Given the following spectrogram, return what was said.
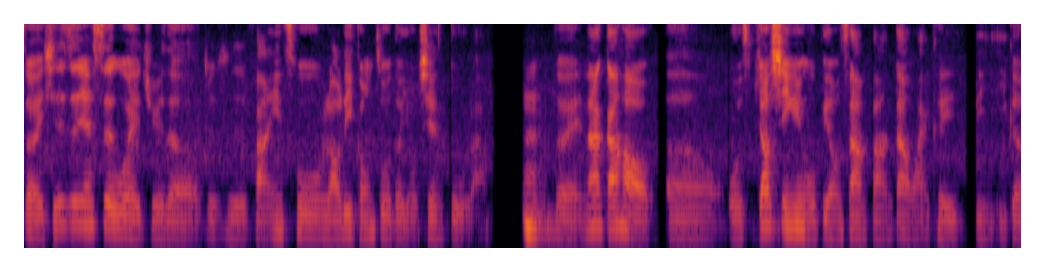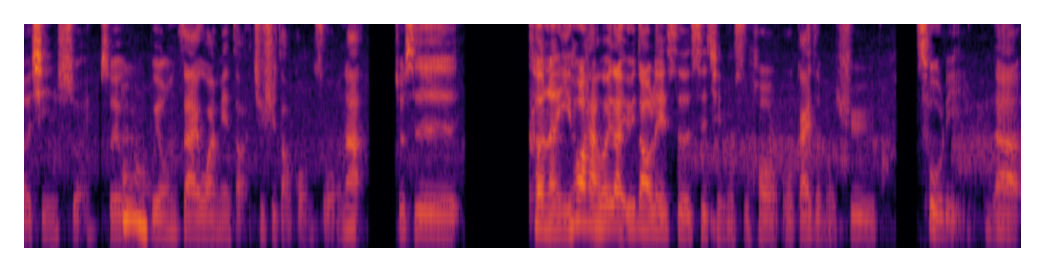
对，其实这件事我也觉得就是反映出劳力工作的有限度啦。嗯，对，那刚好呃，我比较幸运，我不用上班，但我还可以领一个薪水，所以我不用在外面找继续找工作。那就是可能以后还会再遇到类似的事情的时候，我该怎么去处理？那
